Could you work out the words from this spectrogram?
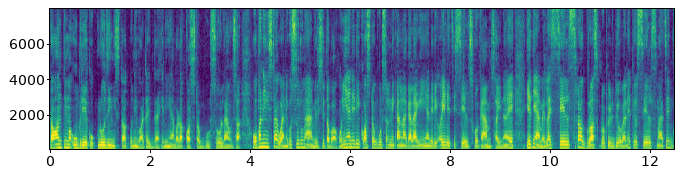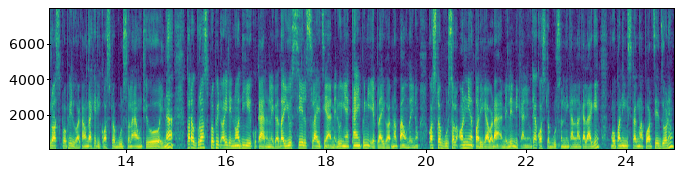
र अन्तिममा उब्रिएको क्लोजिङ स्टक पनि घटाइदिँदाखेरि यहाँबाट कस्ट अफ गुड्स सोल्ड आउँछ। ओपनिङ स्टक भनेको सुरुमा हामीहरूसित भएको यहाँनिर कस्ट अफ गुड्स सोल्ड निकाल्नका लागि यहाँनिर अहिले चाहिँ सेल्सको काम छैन है। यदि हामीलाई सेल्स र ग्रस प्रफिट दियो भने त्यो सेल्समा चाहिँ ग्रस प्रफिट घटाउँदाखेरि कस्ट अफ गुड्स सोल्ड आउँथ्यो। होइन? तर ग्रस प्रफिट अहिले नदिएको कारणले गर्दा यो सेल्सलाई चाहिँ हामीहरू यहाँ काहीँ पनि एप्लाई गर्न पाउँदैनौँ। कस्ट अफ गुड्सल अन्य तरिकाबाट हामीले निकाल्यौँ क्या? कस्ट अफ गुड्सल निकाल्नका लागि ओपनिङ स्टकमा पर्चेज जोड्यौँ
